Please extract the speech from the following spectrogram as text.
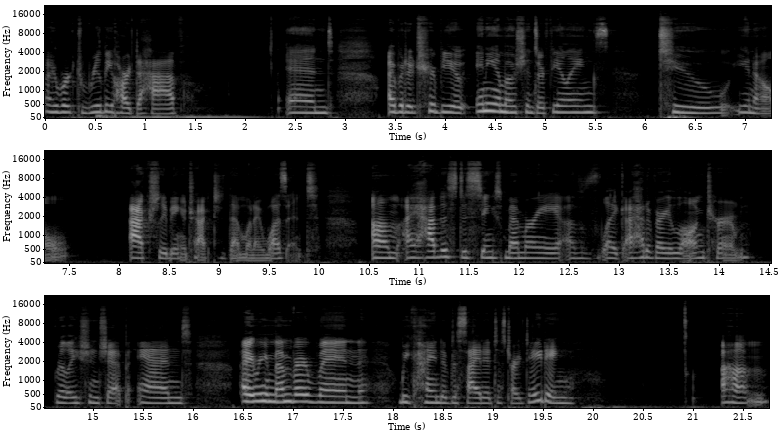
I worked really hard to have. And I would attribute any emotions or feelings to, you know, actually being attracted to them when I wasn't. Um, I have this distinct memory of like I had a very long term relationship, and I remember when we kind of decided to start dating. Um,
